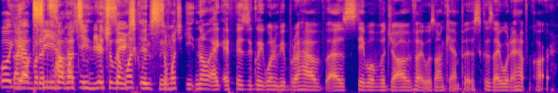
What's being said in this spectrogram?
Well, I yeah, don't but see it's how so that's much. It's mutually so much. It's so much. e- No, I, I physically wouldn't be able to have as stable of a job if I was on campus because I wouldn't have a car.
